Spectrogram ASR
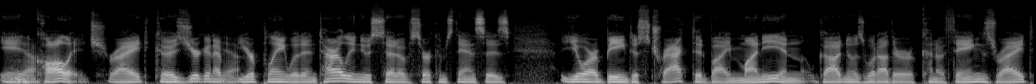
in Yeah. college, right? Because you're gonna Yeah. you're playing with an entirely new set of circumstances. You are being distracted by money and God knows what other kind of things, right?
